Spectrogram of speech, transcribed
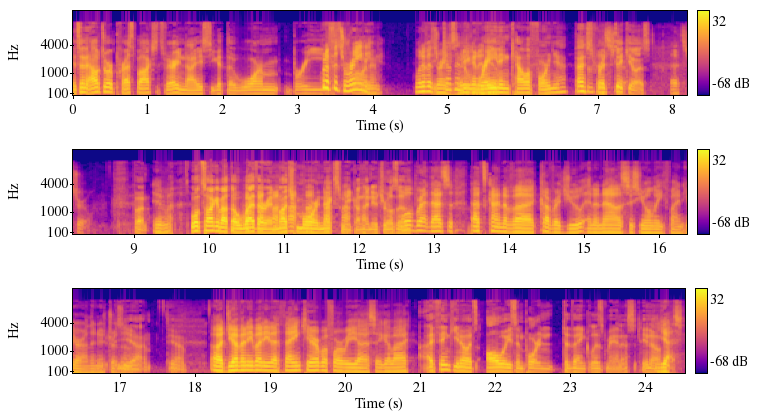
It's an outdoor press box. It's very nice. You get the warm breeze. What if it's raining? In. What if it's it raining? Doesn't what rain do? in California? That's, that's ridiculous. True. That's true. But we'll talk about the weather and much more next week on the Neutral Zone. Well, Brett, that's that's kind of a coverage you and analysis you only find here on the Neutral Zone. Yeah, yeah. Uh, do you have anybody to thank here before we uh, say goodbye? I think you know it's always important to thank Liz Manis. You know, Yes.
